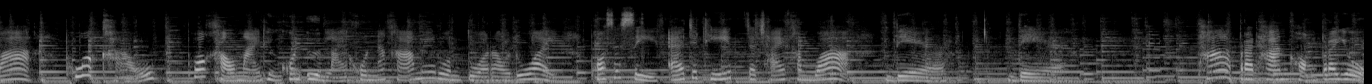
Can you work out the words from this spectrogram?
ว่า พวกเขา พวกเขาหมายถึงคนอื่นหลายคนนะคะ ไม่รวมตัวเราด้วย possessive adjective จะใช้คำว่า their their ประธานของประโยค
